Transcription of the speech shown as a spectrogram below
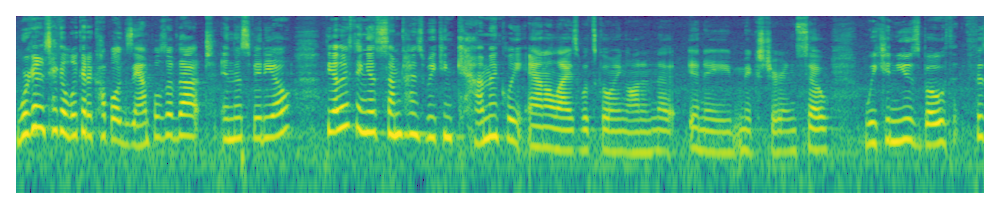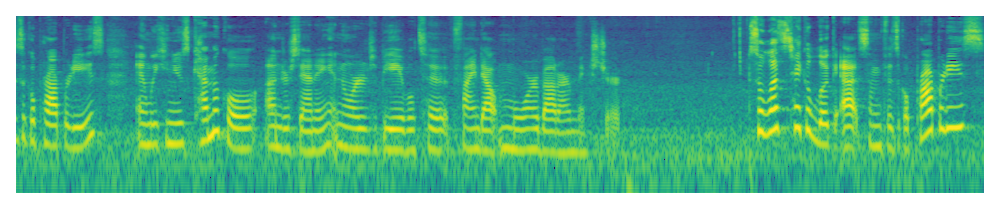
We're going to take a look at a couple examples of that in this video. The other thing is sometimes we can chemically analyze what's going on in a, in a mixture. And so we can use both physical properties and we can use chemical understanding in order to be able to find out more about our mixture. So let's take a look at some physical properties.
